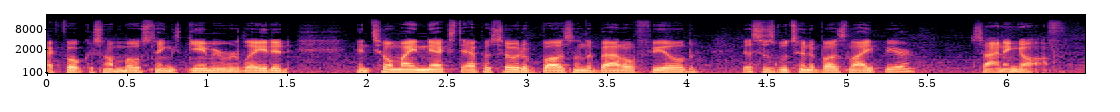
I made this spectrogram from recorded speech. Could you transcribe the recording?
I focus on most things gaming related. Until my next episode of Buzz on the Battlefield, this is Lieutenant Buzz Litebeer, signing off.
